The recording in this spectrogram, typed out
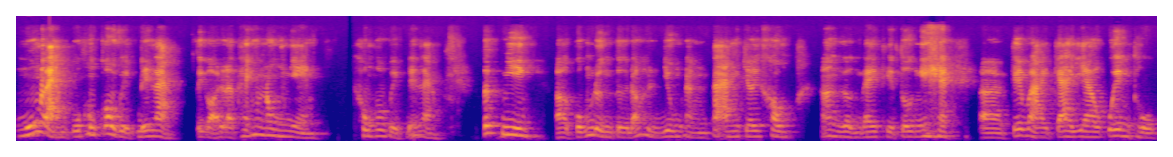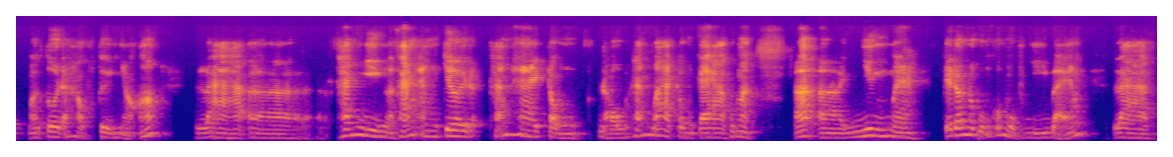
muốn làm cũng không có việc để làm thì gọi là tháng nông nhàn không có việc để làm tất nhiên ờ, cũng đừng từ đó hình dung rằng ta ăn chơi không à, gần đây thì tôi nghe ờ, cái bài ca dao quen thuộc mà tôi đã học từ nhỏ là uh, tháng giêng là tháng ăn chơi đó. tháng 2 trồng đậu tháng 3 trồng cà không mà à, uh, nhưng mà cái đó nó cũng có một dị bản là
